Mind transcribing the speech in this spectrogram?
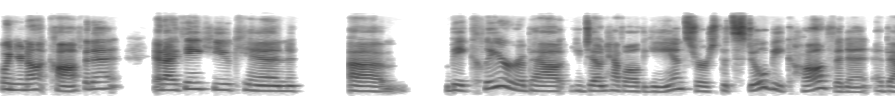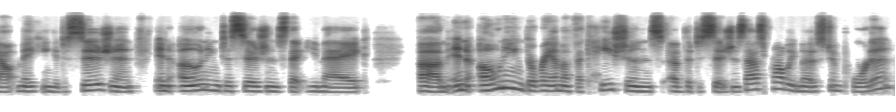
when you're not confident. And I think you can um, be clear about you don't have all the answers, but still be confident about making a decision and owning decisions that you make um, and owning the ramifications of the decisions. That's probably most important.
